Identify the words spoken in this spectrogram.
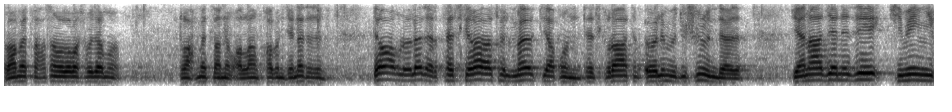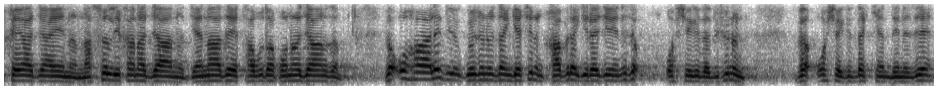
Rahmetli Hasan Odabaş hocamı rahmetle annem Allah'ın kabrini cennet etsin. Devamlı öyle der. Tezkiratül mevt yapın. Tezkiratül ölümü düşünün derdi. Cenazenizi kimin yıkayacağını, nasıl yıkanacağını, cenazeye tabuda konacağınızı ve o hale diyor gözünüzden geçirin, kabre gireceğinizi o şekilde düşünün ve o şekilde kendinizi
